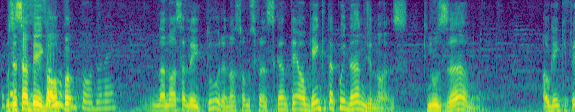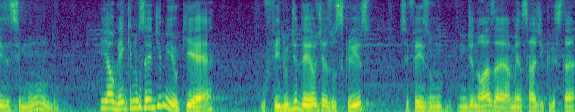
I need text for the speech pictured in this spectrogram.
Porque você saber igual por, um todo, né? na nossa leitura, nós somos franciscanos, tem alguém que está cuidando de nós, que nos ama, alguém que fez esse mundo e alguém que nos redimiu, que é o Filho de Deus, Jesus Cristo, se fez um, um de nós. A, a mensagem cristã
